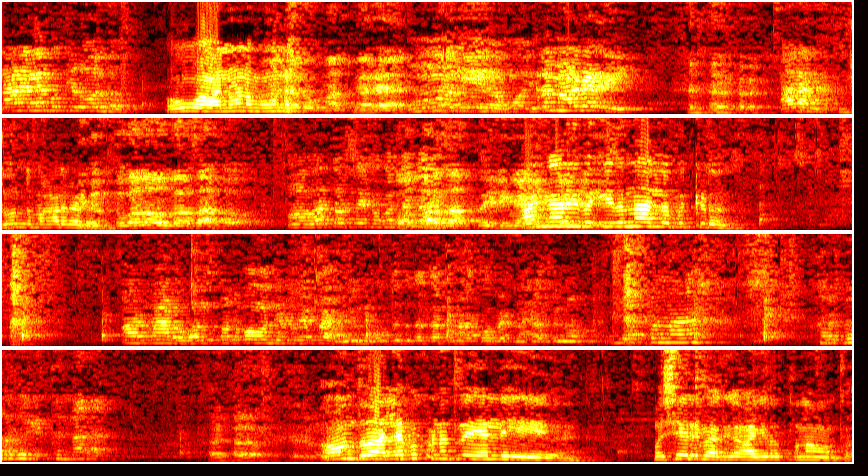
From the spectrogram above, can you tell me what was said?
ನಾನೆಲ್ಲ ಬಕ್ಕಿಡುವೊಂದು ಅವ್ವ ನೋಡ ಮೌನ ಮತ್ ಬೇರೆ ಹ್ಮ್ ನೀವು ಇದ್ರ ಮಾಡ್ಬೇಡ್ರಿ ಅಲ್ಲ ಇದೊಂದು ಮಾಡಬೇಡ ಇದನ್ನ ತಗೊಂಡ ಒಂದ್ ವರ್ಷ ಆತು ಹತ್ತು ವರ್ಷಕ್ಕೆ ಒಂದ್ ವರ್ಷ ಆತು ಇಲ್ಲಿಂಗ ಹಂಗಾರೆ ಇದು- ಇದನ್ನ ಅಲ್ಲ ಬಿಕ್ಕಿಡು ಮಾಡ್ ಮಾಡು ಒಂದ್ ಕೊಟ್ಕೊ ಒಂದ್ ಇಡ್ಬೇಕ ನಿಮ್ಗೆ ಉದ್ದದ ಕಟ್ ಮಾಡಕ್ ಹೋಗ್ಬೇಕು ನಾ ಹೇಳ್ತೀನಿ ನೋಡ್ರಿ ಅವಂದು ಅಲ್ಲೇ ಬೇಕಣತ್ಲೆ ಎಲ್ಲಿ ಮಶೇರಿ ಬಾಗ ಆಗಿರುತ್ತ ನಾವಂದು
